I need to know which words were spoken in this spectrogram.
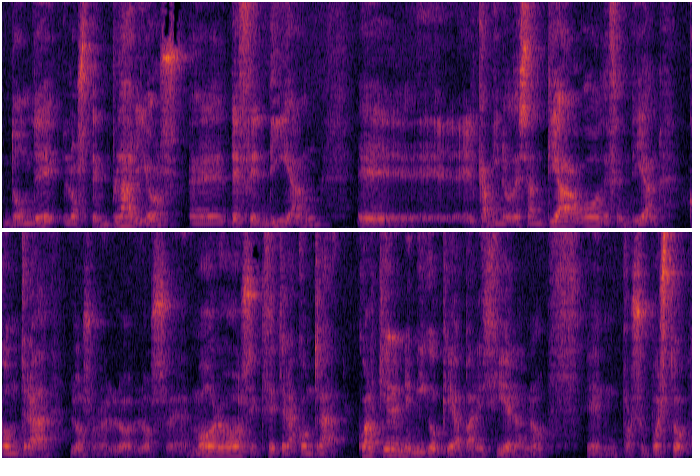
donde los templarios eh, defendían eh, el camino de Santiago, defendían contra los, los moros, etcétera, contra cualquier enemigo que apareciera, ¿no? Eh, por supuesto,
